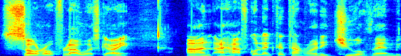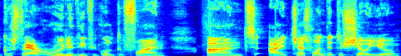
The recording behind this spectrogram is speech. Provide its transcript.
sorrow flowers guy. And I have collected already two of them because they are really difficult to find. And I just wanted to show you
